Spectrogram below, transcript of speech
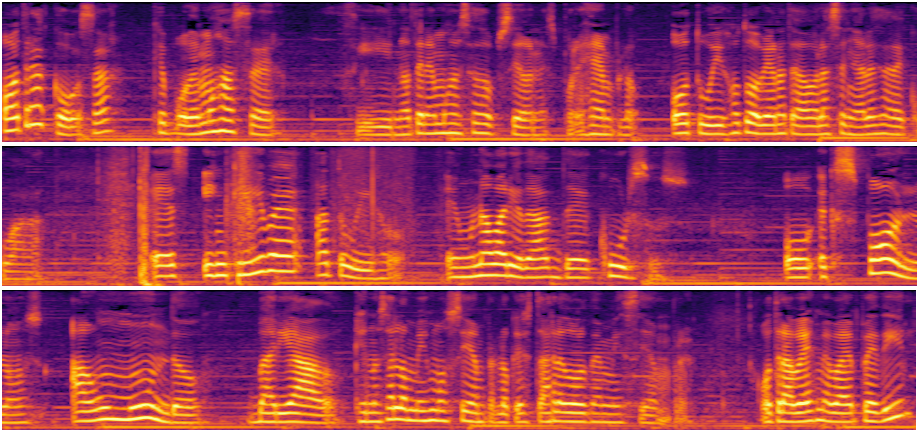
Otra cosa que podemos hacer si no tenemos esas opciones, por ejemplo, o tu hijo todavía no te ha dado las señales adecuadas, es inscribe a tu hijo en una variedad de cursos o exponlos a un mundo variado, que no sea lo mismo siempre, lo que está alrededor de mí siempre. Otra vez me va a pedir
